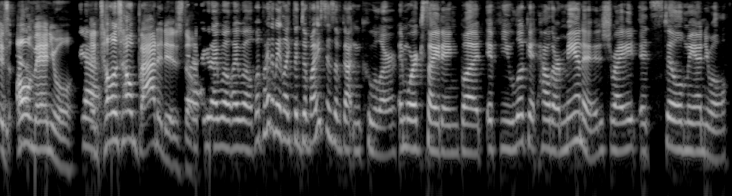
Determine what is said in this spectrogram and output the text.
it's all manual. Yeah. And tell us how bad it is though. Yeah, I will. I will. But by the way, like the devices have gotten cooler and more exciting. But if you look at how they're managed, right, it's still manual,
